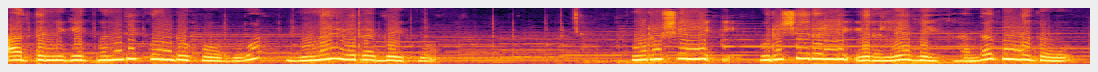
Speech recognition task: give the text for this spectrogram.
ಆತನಿಗೆ ಹೊಂದಿಕೊಂಡು ಹೋಗುವ ಗುಣ ಇರಬೇಕು. ಪುರುಷಲ್ಲಿ ಪುರುಷರಲ್ಲಿ ಇರಲೇಬೇಕಾದ ಗುಣಗಳು.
